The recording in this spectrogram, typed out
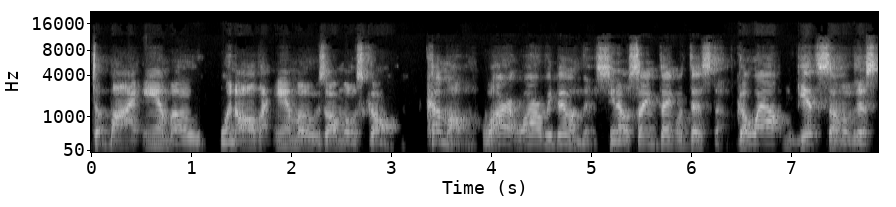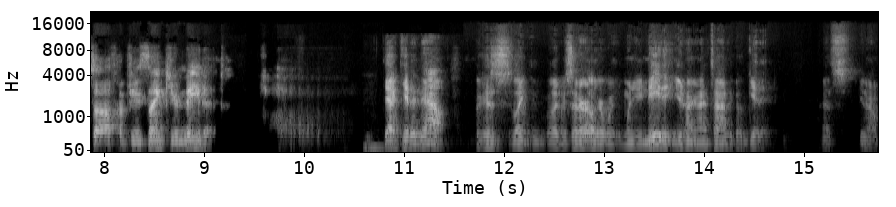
to buy ammo when all the ammo is almost gone. Come on, why are, why are we doing this? You know, same thing with this stuff. Go out and get some of this stuff if you think you need it. yeah, get it now because, like like we said earlier, when when you need it, you're not gonna have time to go get it. That's you know,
